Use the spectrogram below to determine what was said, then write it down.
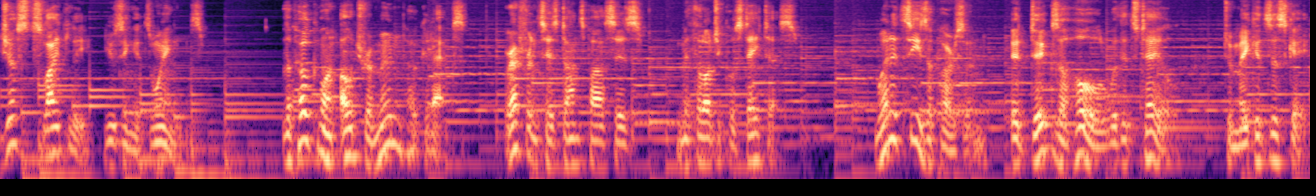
just slightly using its wings. The Pokemon Ultra Moon Pokedex references Dunsparce's mythological status. When it sees a person, it digs a hole with its tail to make its escape.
